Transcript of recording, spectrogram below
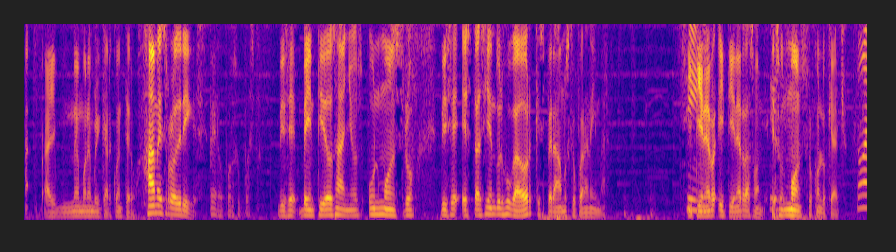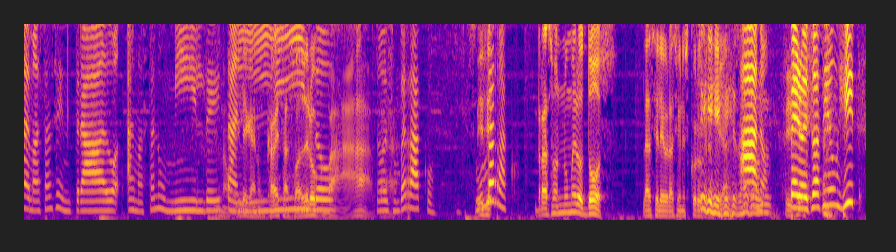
Ah, Ahí me demora en brincar cuentero. James Rodríguez. Pero por supuesto. Dice, 22 años, un monstruo. Dice, está siendo el jugador que esperábamos que fuera Neymar. Sí. Y, tiene, y tiene razón. Sí, es sí, un sí. monstruo con lo que ha hecho. No, además tan centrado, además tan humilde, No, tan y le ganó un cabezazo a lindo. Drogba. No, es un berraco. Es un Dice- berraco. Razón número dos. Las celebraciones Sí, coreografiadas. eso Ah, no. Dice- Pero eso ha sido un hit.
